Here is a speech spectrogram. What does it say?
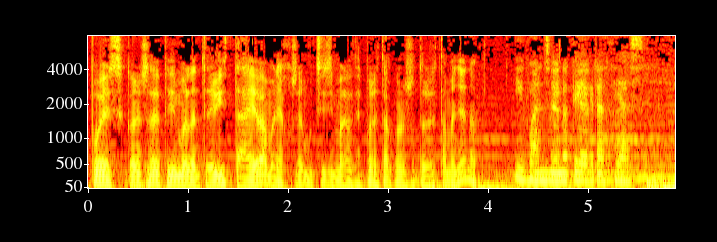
Pues con eso despedimos la entrevista. Eva, María José, muchísimas gracias por estar con nosotros esta mañana. Igualmente, gracias. gracias.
